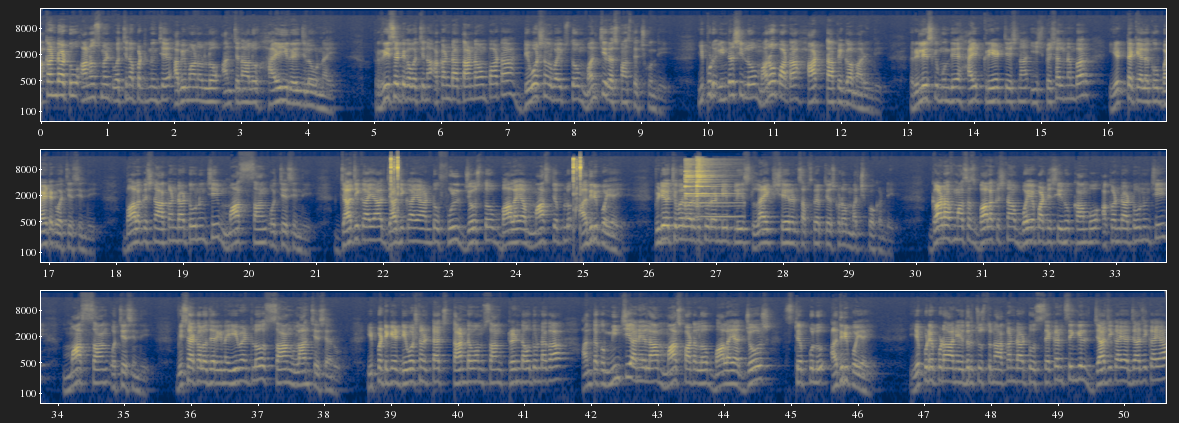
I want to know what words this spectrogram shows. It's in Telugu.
అఖండ టూ అనౌన్స్మెంట్ వచ్చినప్పటి నుంచే అభిమానుల్లో అంచనాలు హై రేంజ్లో ఉన్నాయి. రీసెంట్గా వచ్చిన అఖండ తాండవం పాట డివోషనల్ వైబ్స్తో మంచి రెస్పాన్స్ తెచ్చుకుంది. ఇప్పుడు ఇండస్ట్రీలో మరో పాట హాట్ టాపిక్గా మారింది. రిలీజ్కి ముందే హైప్ క్రియేట్ చేసిన ఈ స్పెషల్ నెంబర్ ఎట్టకేలకు బయటకు వచ్చేసింది. బాలకృష్ణ అఖండ టూ నుంచి మాస్ సాంగ్ వచ్చేసింది. జాజికాయ జాజికాయ అంటూ ఫుల్ జోష్తో బాలయ్య మాస్ స్టెప్లు అదిరిపోయాయి. వీడియో చివరి వరకు చూడండి. Please like share and subscribe చేసుకోవడం మర్చిపోకండి. God of masses Balakrishna Boyapati Seenu combo Akhanda two నుంచి మాస్ సాంగ్ వచ్చేసింది. విశాఖలో జరిగిన ఈవెంట్లో సాంగ్ లాంచ్ చేశారు. ఇప్పటికే devotional touch Thandavam song trend అవుతుండగా అంతకు మించి అనేలా మాస్ పాటలో బాలయ్య జోష్ స్టెప్పులు అదిరిపోయాయి. ఎప్పుడెప్పుడా అని ఎదురు చూస్తున్న అఖండ టూ సెకండ్ సింగిల్ జాజికాయ జాజికాయ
